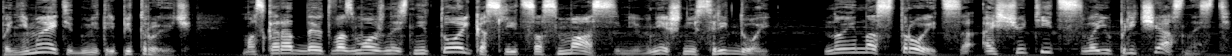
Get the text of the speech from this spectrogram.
Понимаете, Дмитрий Петрович, маскарад дает возможность не только слиться с массами, внешней средой, но и настроиться, ощутить свою причастность».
